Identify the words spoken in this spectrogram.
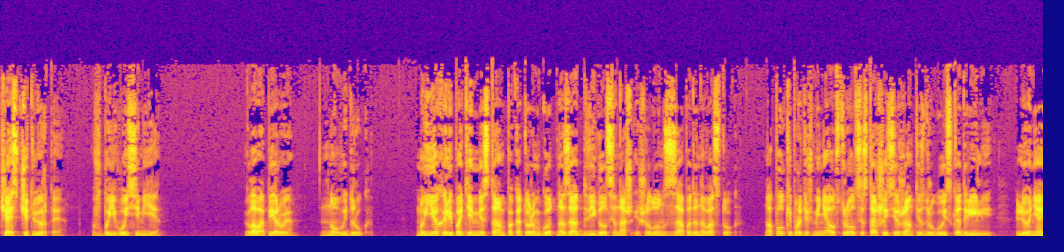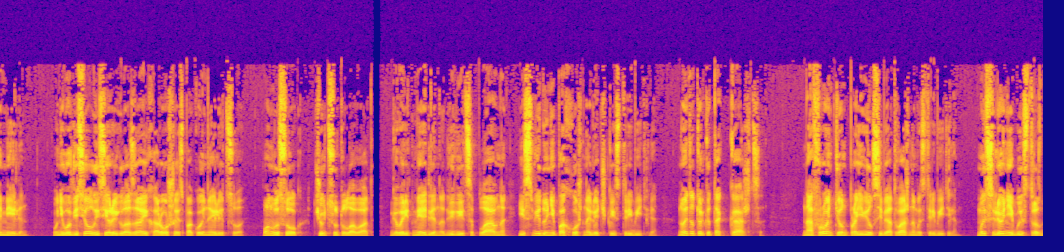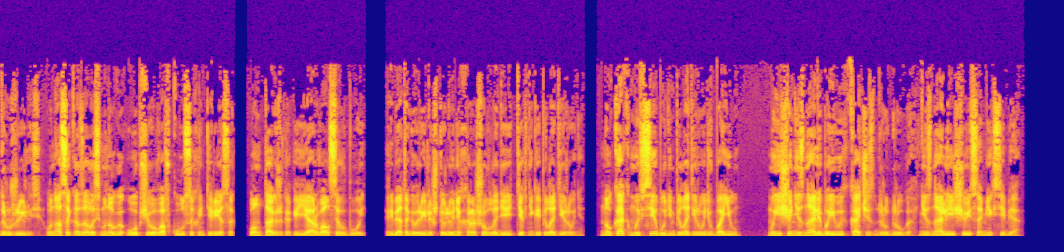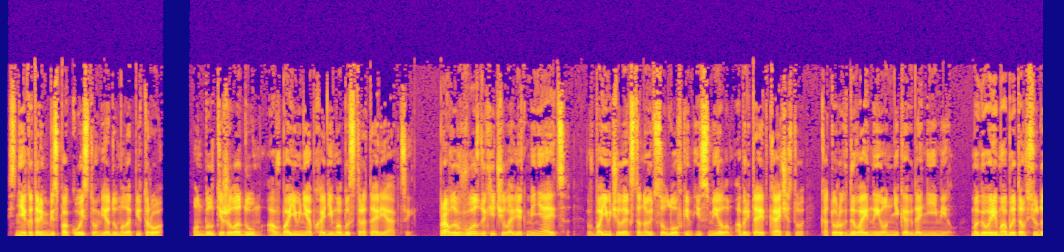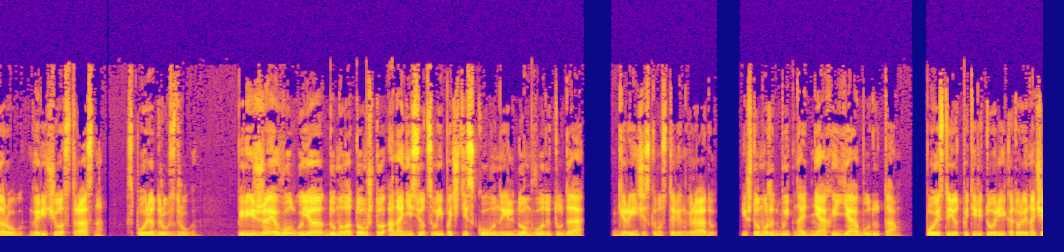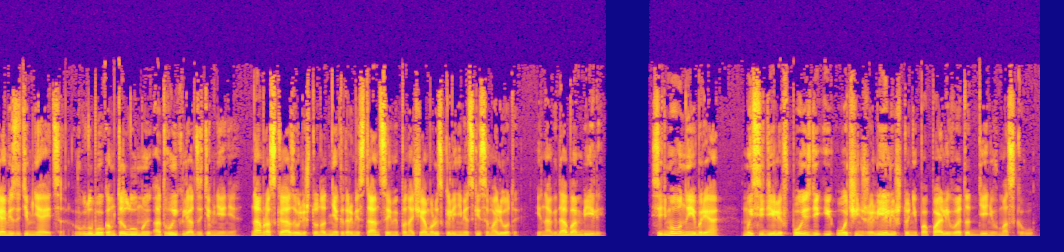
Часть четвертая. В боевой семье. Глава первая. Новый друг. Мы ехали по тем местам, по которым год назад двигался наш эшелон с запада на восток. На полке против меня устроился старший сержант из другой эскадрильи, Леня Амелин. У него веселые серые глаза и хорошее спокойное лицо. Он высок, чуть сутуловат, говорит медленно, двигается плавно и с виду не похож на летчика-истребителя. Но это только так кажется. На фронте он проявил себя отважным истребителем. Мы с Леней быстро сдружились. У нас оказалось много общего во вкусах, интересах. Он так же, как и я, рвался в бой. Ребята говорили, что Леня хорошо владеет техникой пилотирования. Но как мы все будем пилотировать в бою? Мы еще не знали боевых качеств друг друга, не знали еще и самих себя. С некоторым беспокойством я думал о Петро. Он был тяжелодум, а в бою необходима быстрота реакций. Правда, в воздухе человек меняется. В бою человек становится ловким и смелым, обретает качества, которых до войны он никогда не имел. Мы говорим об этом всю дорогу, горячо, страстно, споря друг с другом. Переезжая Волгу, я думал о том, что она несет свои почти скованные льдом воды туда, к героическому Сталинграду, и что, может быть, на днях и я буду там. Поезд идет по территории, которая ночами затемняется. В глубоком тылу мы отвыкли от затемнения. Нам рассказывали, что над некоторыми станциями по ночам рыскали немецкие самолеты, иногда бомбили. 7 ноября мы сидели в поезде и очень жалели, что не попали в этот день в Москву.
